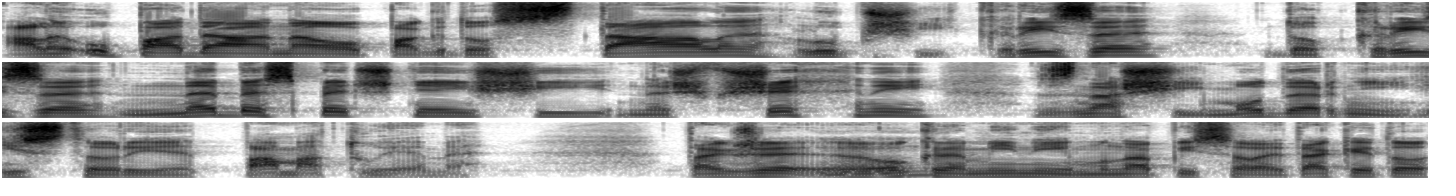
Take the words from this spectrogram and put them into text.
ale upadá naopak do stále hlubší krize, do krize nebezpečnější, než všechny z naší moderní historie pamatujeme. Takže mm. okrem iných mu napísal aj takéto.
